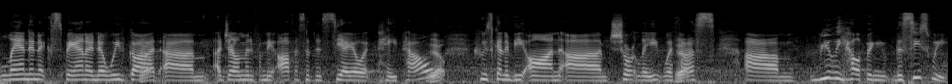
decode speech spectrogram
land and expand. I know we've got yep. um, a gentleman from the office of the CIO at PayPal yep. who's going to be on um, shortly with yep. us, um, really helping the C-suite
